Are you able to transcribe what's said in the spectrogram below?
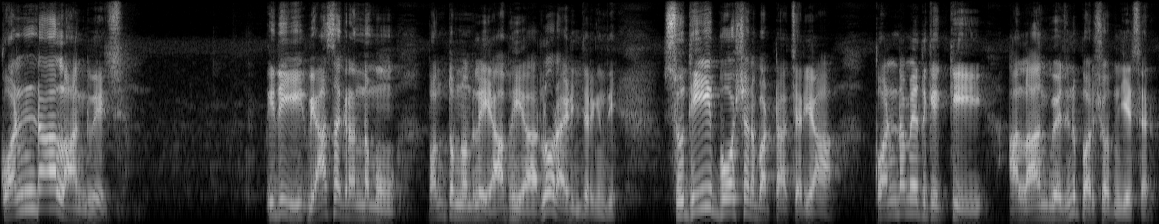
కొండ లాంగ్వేజ్. ఇది వ్యాస గ్రంథము పంతొమ్మిది వందల యాభై ఆరులో రాయడం జరిగింది. సుధీభూషణ్ భట్టాచార్య కొండ మీదకి ఎక్కి ఆ లాంగ్వేజ్ను పరిశోధన చేశారు.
